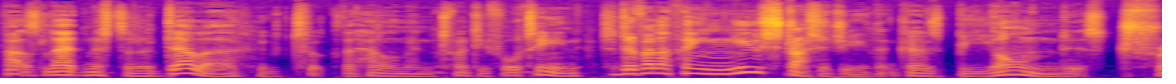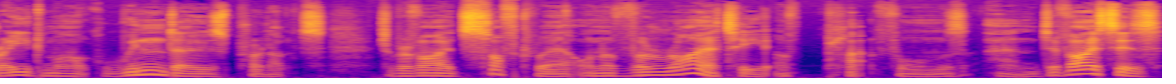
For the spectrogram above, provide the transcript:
That's led Mr. Nadella, who took the helm in 2014, to develop a new strategy that goes beyond its trademark Windows products to provide software on a variety of platforms and devices.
